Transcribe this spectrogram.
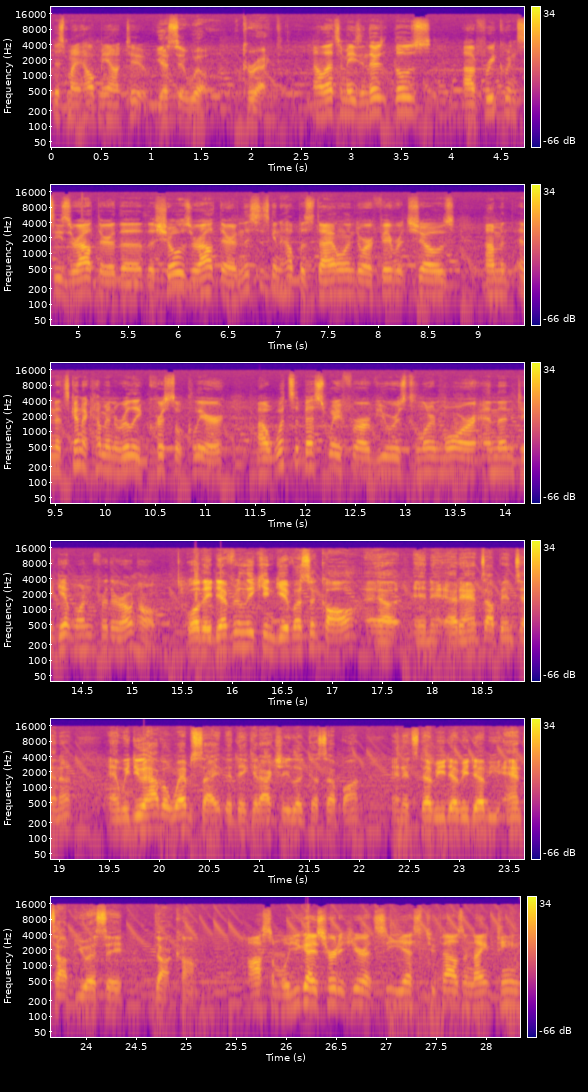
This might help me out too. Yes, it will. Correct. Now that's amazing. There's those uh, frequencies are out there, the, the shows are out there, and this is going to help us dial into our favorite shows, um, and, and, it's going to come in really crystal clear. Uh, what's the best way for our viewers to learn more and then to get one for their own home? Well, they definitely can give us a call uh, in, at Antop Antenna, and we do have a website that they could actually look us up on, and it's www.antopusa.com. Awesome. Well, you guys heard it here at CES 2019.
